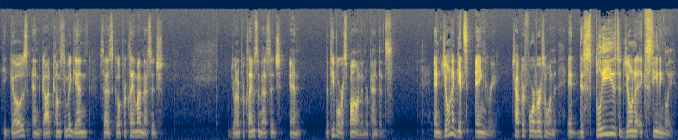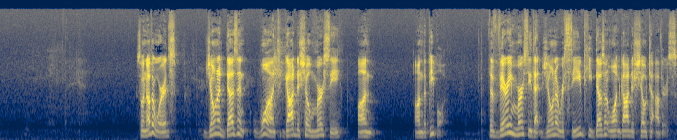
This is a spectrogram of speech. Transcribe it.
he goes and God comes to him again, says, Go proclaim my message. Jonah proclaims the message, and the people respond in repentance. And Jonah gets angry. Chapter 4, verse 1. It displeased Jonah exceedingly. So, in other words, Jonah doesn't want God to show mercy on on the people. The very mercy that Jonah received, he doesn't want God to show to others.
